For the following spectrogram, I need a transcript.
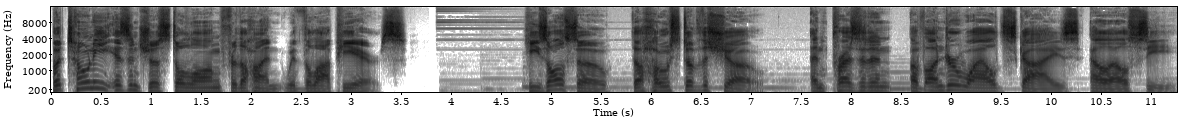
But Tony isn't just along for the hunt with the LaPierres. He's also the host of the show and president of Under Wild Skies LLC.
